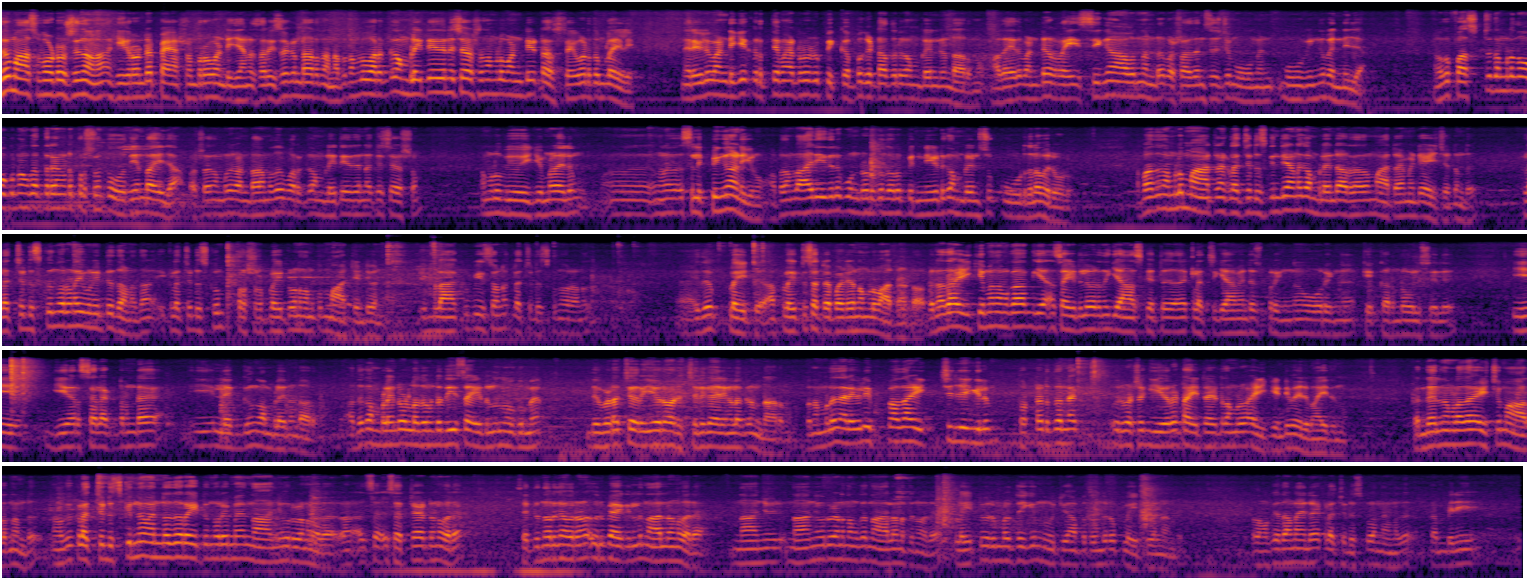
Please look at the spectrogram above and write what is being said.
ഇത് മാസ് മോട്ടോഴ്സിൽ നിന്നാണ് ഹീറോന്റെ പാഷൻ പ്രോ വണ്ടി ജനറൽ സർവീസ് ഒക്കെ ഉണ്ടായിരുന്നതാണ്. അപ്പോൾ നമ്മൾ വർക്ക് കംപ്ലീറ്റ് ചെയ്തതിന് ശേഷം നമ്മൾ വണ്ടി ടെസ്റ്റ് ഡ്രൈവ് നടത്തുമ്പോഴേ നിലവിൽ വണ്ടിക്ക് കൃത്യമായിട്ടുള്ളൊരു പിക്കപ്പ് കിട്ടാത്തൊരു കംപ്ലയിന്റ് ഉണ്ടായിരുന്നു. അതായത് വണ്ടി റേസിങ് ആവുന്നുണ്ട് പക്ഷേ അതനുസരിച്ച് മൂവ്മെന്റ് മൂവിങ് വന്നില്ല. നമുക്ക് ഫസ്റ്റ് നമ്മൾ നോക്കുമ്പോൾ നമുക്ക് അത്ര അങ്ങോട്ട് പ്രശ്നം തോന്നിയിട്ടുണ്ടായില്ല. പക്ഷേ നമ്മൾ രണ്ടാമത് വർക്ക് കംപ്ലീറ്റ് ചെയ്തതിനൊക്കെ ശേഷം നമ്മൾ ഉപയോഗിക്കുമ്പോഴായാലും ഇങ്ങനെ സ്ലിപ്പിങ് കാണിക്കണം അപ്പോൾ നമ്മൾ ആ രീതിയിൽ കൊണ്ടുകൊടുക്കുന്നതോറും പിന്നീട് കംപ്ലയിൻസ് കൂടുതലേ വരുള്ളൂ. അപ്പോൾ അത് നമ്മൾ മാറ്റണം. ക്ലച്ച് ഡിസ്കിന്റെയാണ് കംപ്ലയിന്റ് അറിഞ്ഞത് അത് മാറ്റാൻ വേണ്ടി അയച്ചിട്ടുണ്ട് ക്ലച്ച് ഡിസ്ക് എന്ന് പറയുന്ന യൂണിറ്റ് ഇതാണ്. ഇതാണ് ഈ ക്ലച്ച് ഡിസ്കും പ്രഷർ പ്ലേറ്റുമാണ് നമുക്ക് മാറ്റേണ്ടി വരുന്നത് ഈ ബ്ലാക്ക് പീസാണ് ക്ലച്ച് ഡിസ്ക് എന്ന് പറയുന്നത്. ഇത് പ്ലേറ്റ് ആ പ്ലേറ്റ് സെറ്റപ്പ് ആയിട്ടാണ് നമ്മൾ മാറ്റണം കേട്ടോ പിന്നെ അത് അഴിക്കുമ്പോൾ നമുക്ക് ആ സൈഡിൽ വരുന്ന ഗ്യാസ്കറ്റ് ക്ലച്ച് ക്യാമിന്റെ സ്പ്രിങ് ഓറിങ് കിക്കറിന്റെ ഓയിൽസിൽ ഈ ഗിയർ സെലക്ടറിന്റെ ഈ ലെഗും കംപ്ലയിന്റ് ഉണ്ടായിരുന്നു. അത് കംപ്ലയിന്റ് ഉള്ളതുകൊണ്ട് ഇത് ഈ സൈഡിൽ നോക്കുമ്പോൾ ഇതിവിടെ ചെറിയൊരു ഉരച്ചൽ കാര്യങ്ങളൊക്കെ ഉണ്ടായിരുന്നു. അപ്പോൾ നമ്മൾ നിലവിൽ ഇപ്പോൾ അത് അഴിച്ചില്ലെങ്കിലും തൊട്ടടുത്ത് തന്നെ ഒരുപക്ഷെ ഗിയർ ടൈറ്റായിട്ട് നമ്മൾ അഴിക്കേണ്ടി വരുമായിരുന്നു. അപ്പോൾ എന്തായാലും നമ്മളത് അഴിച്ച് മാറുന്നുണ്ട്. നമുക്ക് ക്ലച്ച് ഡിസ്കിന് വന്നത് റേറ്റ് എന്ന് പറയുമ്പോൾ നാനൂറ് രൂപയാണ് വരാം. സെറ്റായിട്ടാണ് വരാം. സെറ്റ് എന്ന് പറഞ്ഞാൽ ഒരു ഒരു പാക്കറ്റിൽ നാലെണ്ണം വരാം. നാനൂറ് നാനൂറ് രൂപയാണ് നമുക്ക് നാലെണ്ണത്തിന് വരാം. പ്ലേറ്റ് വരുമ്പോഴത്തേക്കും നൂറ്റി നാൽപ്പത്തൊന്ന് രൂപ പ്ലേറ്റ് വരുന്നുണ്ട് അപ്പോൾ നമുക്ക് ഇതാണ് അതിന്റെ ക്ലച്ച് ഡിസ്ക് വന്നത്. കമ്പനി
